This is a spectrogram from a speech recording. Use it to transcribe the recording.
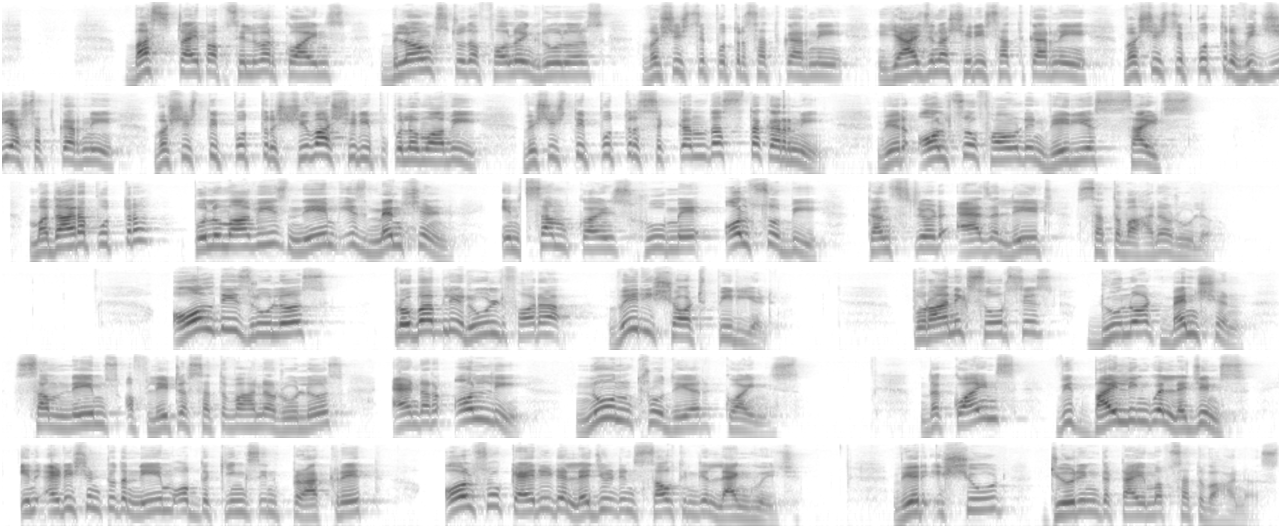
Bust type of silver coins belongs to the following rulers Vashishtha पुत्र सत्कर्णी, याजना श्री सत्कर्णी, वशिष्ठ पुत्र विजया सत्कर्णी, वशिष्ठ पुत्र Shiva Shri Pulumavi Vasishthiputra Skanda Satakarni they are also found in various sites Madariputra Pulumavi's name is mentioned in some coins who may also be considered as a late Satavahana ruler all these rulers probably ruled for a very short period Puranic sources do not mention some names of later Satavahana rulers and are only known through their coins. The coins with bilingual legends, in addition to the name of the kings in Prakrit, also carried a legend in South Indian language, were issued during the time of Satavahanas.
